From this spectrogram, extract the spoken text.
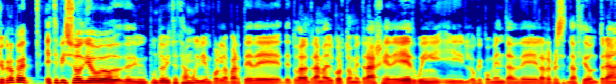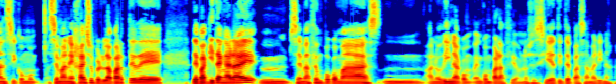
Yo creo que este episodio, desde mi punto de vista, está muy bien por la parte de, toda la trama del cortometraje, de Edwin y, lo que comenta de la representación trans y cómo se maneja eso, pero la parte de, Paquita en Arae mm, se me hace un poco más mm, anodina en comparación. No sé si a ti te pasa, Marina.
